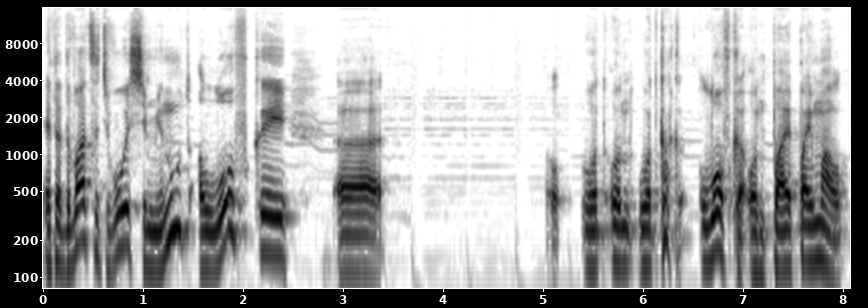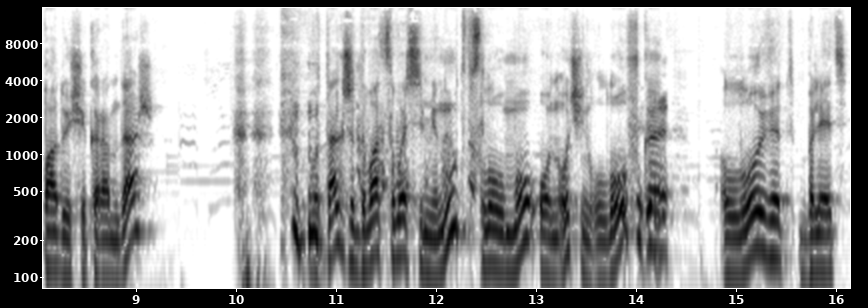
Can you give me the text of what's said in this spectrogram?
это 28 минут ловкой э, вот он, вот как ловко он пой- поймал падающий карандаш, вот так же 28 минут в слоумо он очень ловко ловит, блядь,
